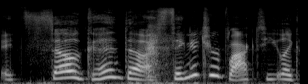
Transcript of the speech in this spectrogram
it's so good though. Signature black tee, like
